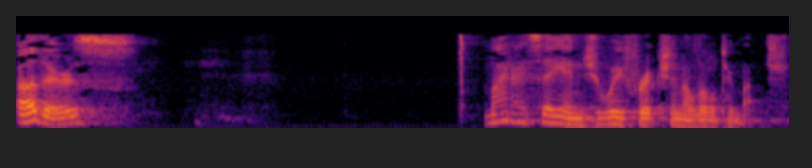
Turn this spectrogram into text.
Others might I say enjoy friction a little too much.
